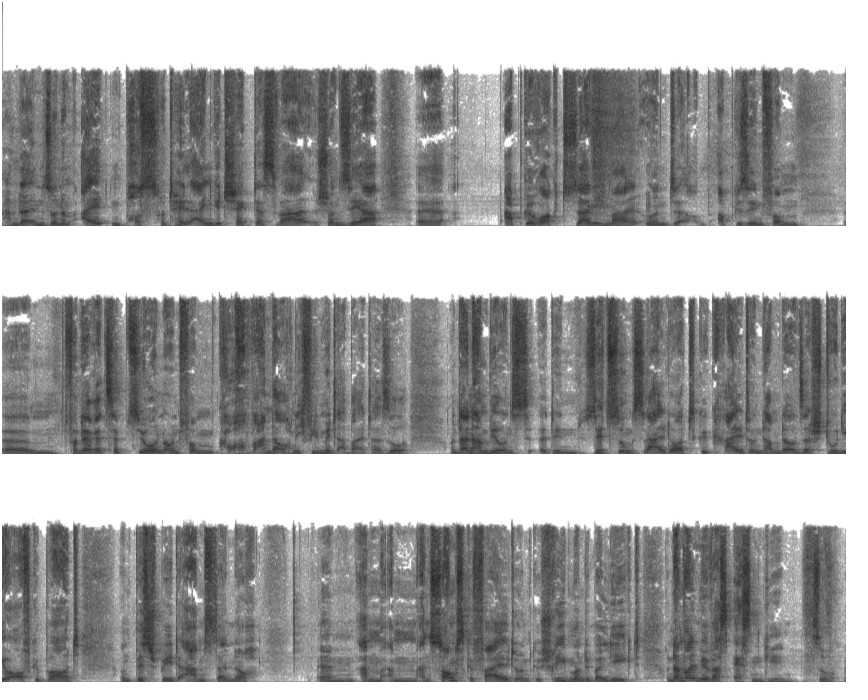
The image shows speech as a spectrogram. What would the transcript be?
haben da in so einem alten Posthotel eingecheckt. Das war schon sehr äh, abgerockt, sage ich mal. Und äh, abgesehen vom ähm, von der Rezeption und vom Koch waren da auch nicht viel Mitarbeiter. So. Und dann haben wir uns äh, den Sitzungssaal dort gekrallt und haben da unser Studio aufgebaut und bis spät abends dann noch ähm, am, am, an Songs gefeilt und geschrieben und überlegt. Und dann wollten wir was essen gehen. So.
